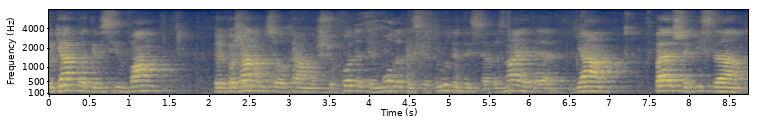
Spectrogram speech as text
подякувати всім вам, прихожанам цього храму, що ходите, молитеся, трудитеся. Ви знаєте, я вперше після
